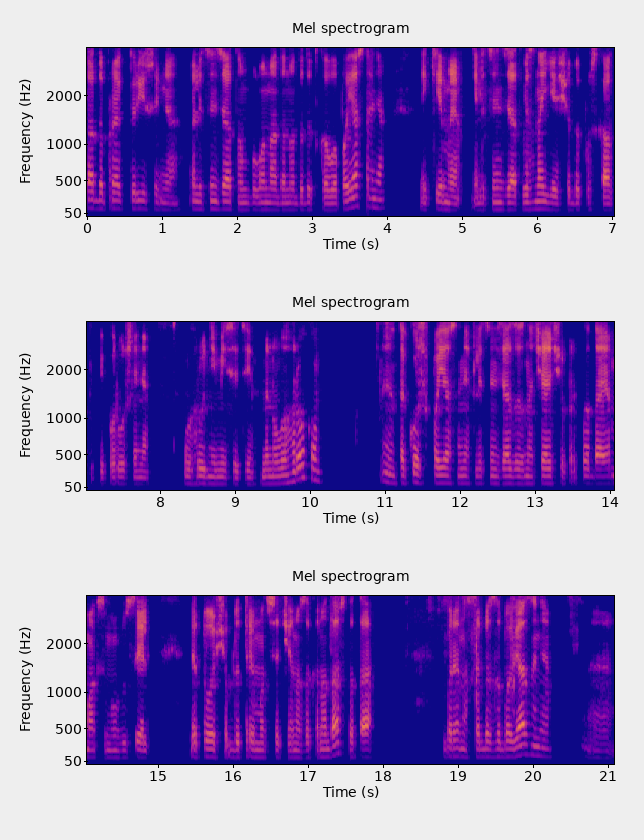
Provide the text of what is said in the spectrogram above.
та до проекту рішення ліцензіатом було надано додаткове пояснення, якими ліцензіат визнає, що допускав такі порушення у грудні місяці минулого року. Е, Також в поясненнях ліцензіат зазначає, що прикладає максимум зусиль для того, щоб дотримуватися чинного законодавства та бере на себе зобов'язання е,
